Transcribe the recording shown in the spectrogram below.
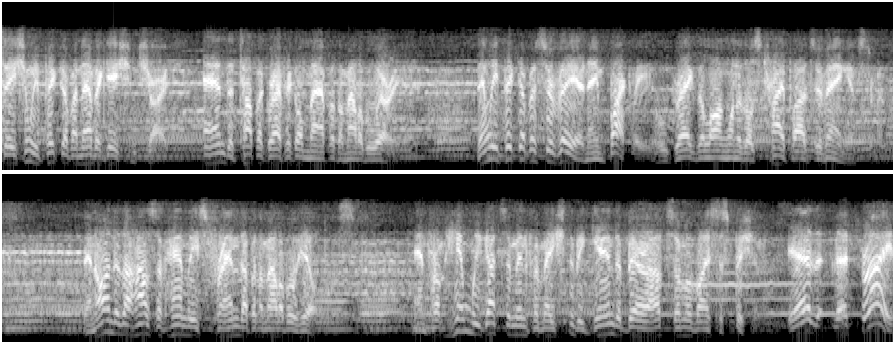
station, we picked up a navigation chart and a topographical map of the Malibu area. Then we picked up a surveyor named Barkley, who dragged along one of those tripod surveying instruments. Then on to the house of Hanley's friend up in the Malibu Hills. And from him, we got some information that began to bear out some of my suspicions. Yeah, th- that's right.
